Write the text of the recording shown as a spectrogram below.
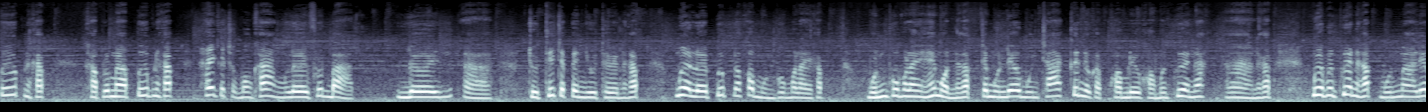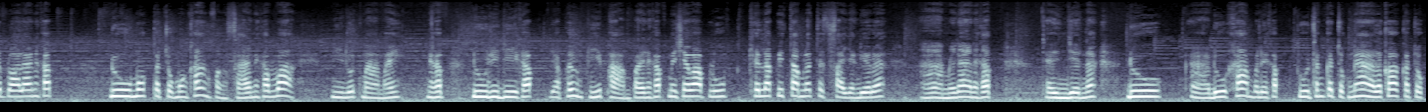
ปุ๊บนะครับขับรถมาปุ๊บนะครับให้กระจกมองข้างเลยฟุตบาทเลยอ่าจุดที่จะเป็นยูเทิร์นนะครับเมื่อเลยปุ๊บแล้วก็หมุนพวงมาลัยครับหมุนพวงมาลัยให้หมดนะครับจะหมุนเร็วหมุนช้าขึ้นอยู่กับความเร็วของเพื่อนๆนะอ่านะครับเมื่อเพื่อนๆนะครับหมุนมาเรียบร้อยแล้วนะครับ ดูมกกระจกมองข้างฝั่งซ้ายนะครับว่ามีรถมาไหมนะครับดูดีๆครับอย่าเพิ่งผีผ่ามไปนะครับไม่ใช่ว่ารู้เคล็ดลับพี่ตั้มแล้วจะใส่อย่างเดียวแล้วอ่าไม่ได้นะครับใจเย็นๆนะดูอ่าดูข้ามไปเลยครับดูทั้งกระจกหน้าแล้วก็กระจก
